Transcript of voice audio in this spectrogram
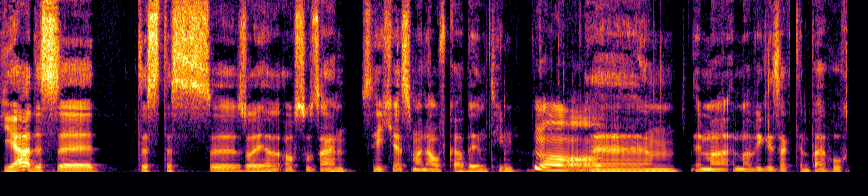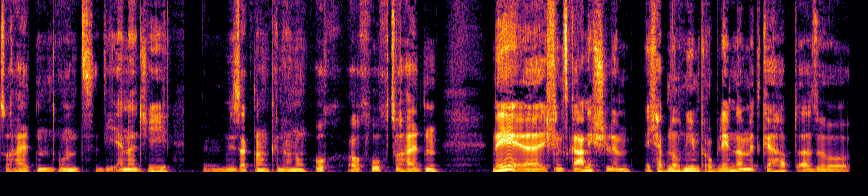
Ja, das, äh, das, das äh, soll ja auch so sein. Sehe ich als meine Aufgabe im Team. Oh. Ähm, immer, immer, wie gesagt, den Ball hochzuhalten und die Energy, wie sagt man, keine Ahnung, hoch, auch hochzuhalten. Nee, äh, ich finde es gar nicht schlimm. Ich habe noch nie ein Problem damit gehabt. Also,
